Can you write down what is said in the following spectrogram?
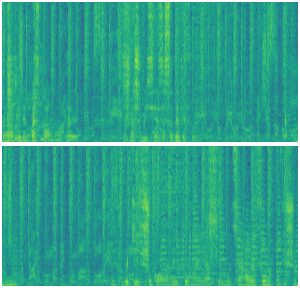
Да, будемо без повного привіду. Тож наша місія засадити фуру. Ну, Водій шокований, думає, як йому це, але фура поки що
